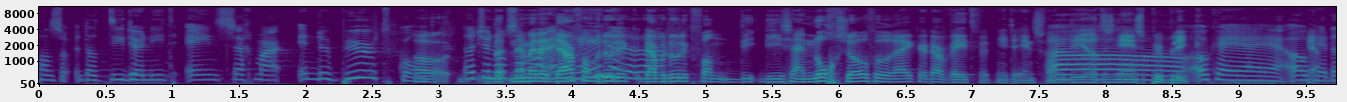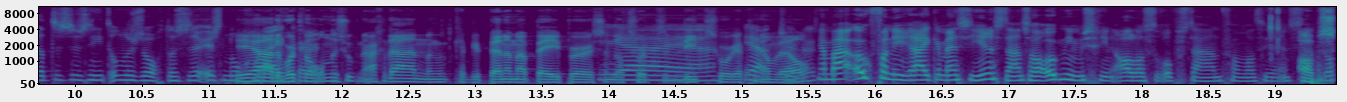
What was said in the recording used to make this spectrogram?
van zo, dat die er niet eens zeg maar in de buurt komt. Oh, Dat je nog, nee, zeg maar daarvan bedoel ik, daar bedoel ik van, die, die zijn nog zoveel rijker, daar weten we het niet eens van. Die, dat is niet eens Oh, publiek. Oké, ja, ja. Oké, Ja. dat is dus niet onderzocht. Dus er is nog ja, er wordt wel onderzoek naar gedaan. Dan heb je Panama Papers en dat soort ja, leaks hoor, heb je dan wel. ja, maar ook van die rijke mensen die hierin staan, zal ook niet misschien alles erop staan van wat hierin staat. toch?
